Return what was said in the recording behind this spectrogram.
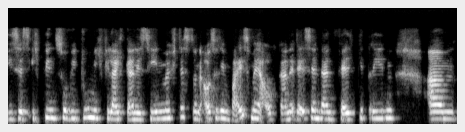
Dieses Ich bin so, wie du mich vielleicht gerne sehen möchtest. Und außerdem weiß man ja auch gar nicht, der ist ja in dein Feld getreten, ähm,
